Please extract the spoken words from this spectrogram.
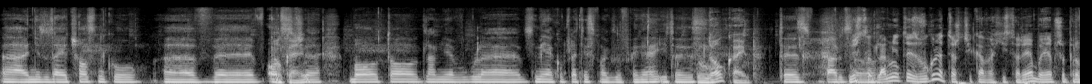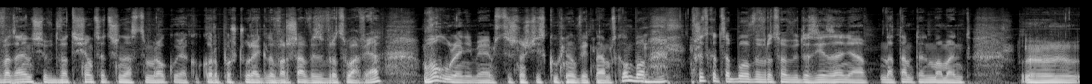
E, nie dodaję czosnku e, w, w occie, Okej. bo to dla mnie w ogóle zmienia kompletnie smak zupy, nie? I to jest, No okej. To jest bardzo... Wiesz co, dla mnie to jest w ogóle też ciekawa historia, bo ja przeprowadzając się w 2013 roku jako korposzczurek do Warszawy z Wrocławia, w ogóle nie miałem styczności z kuchnią wietnamską, bo wszystko, co było we Wrocławiu do zjedzenia na tamten moment mm,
